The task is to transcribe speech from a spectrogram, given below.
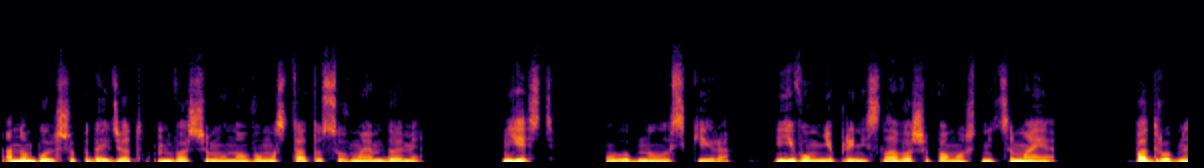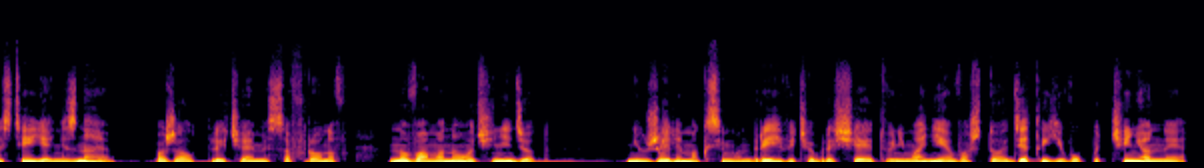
Оно больше подойдет вашему новому статусу в моем доме». «Есть», — улыбнулась Кира. «Его мне принесла ваша помощница Майя. Подробностей я не знаю пожал плечами Сафронов. «Но вам оно очень идет. Неужели Максим Андреевич обращает внимание, во что одеты его подчиненные?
